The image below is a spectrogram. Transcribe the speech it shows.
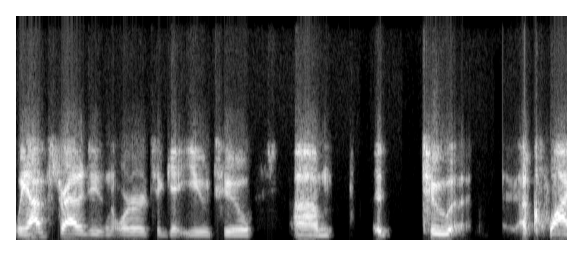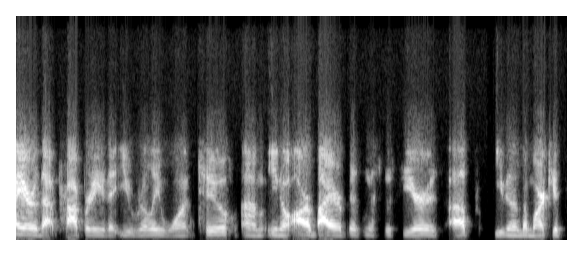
we have strategies in order to get you to um, to acquire that property that you really want to. Um, you know, our buyer business this year is up, even though the market's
